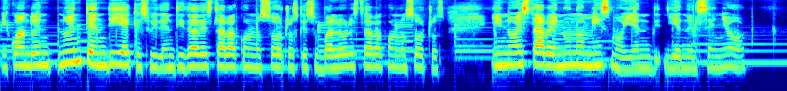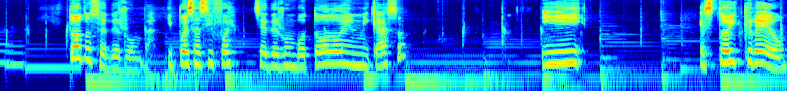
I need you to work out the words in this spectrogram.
y cuando no entendía que su identidad estaba con los otros, que su valor estaba con los otros y no estaba en uno mismo y en, y en el Señor, todo se derrumba. Y pues así fue, se derrumbó todo en mi caso. Y estoy, creo,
